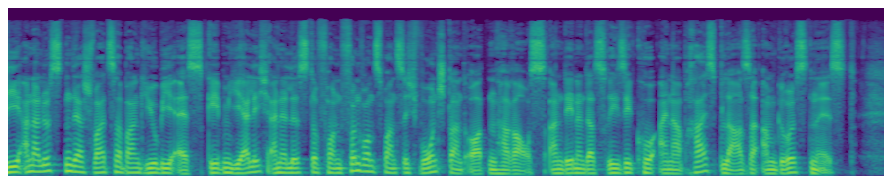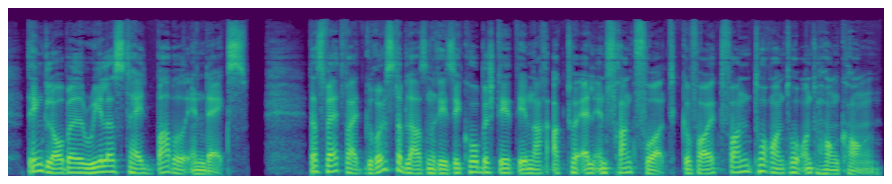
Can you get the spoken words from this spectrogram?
Die Analysten der Schweizer Bank UBS geben jährlich eine Liste von 25 Wohnstandorten heraus, an denen das Risiko einer Preisblase am größten ist, den Global Real Estate Bubble Index. Das weltweit größte Blasenrisiko besteht demnach aktuell in Frankfurt, gefolgt von Toronto und Hongkong.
